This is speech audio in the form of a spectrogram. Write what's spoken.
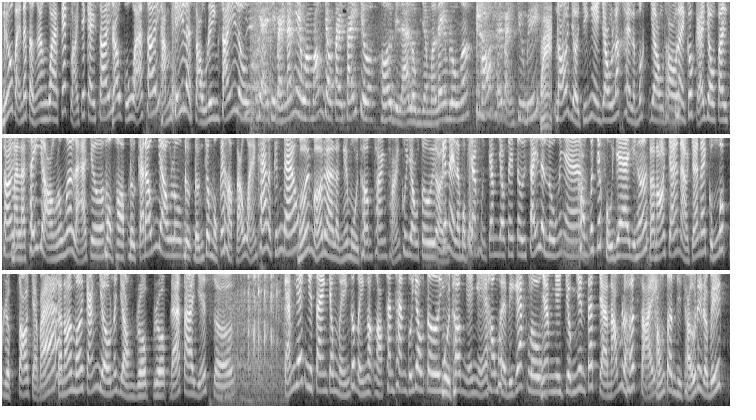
Nếu bạn đã từng ăn qua các loại trái cây sấy, rau củ quả sấy, thậm chí là sầu riêng sấy luôn. Vậy thì bạn đã nghe qua món dâu tây sấy chưa? Hơi bị lạ lùng và mờ lem luôn á. Có thể bạn chưa biết. Đó giờ chỉ nghe dâu lắc hay là mất dâu thôi. Cái này có cả dâu tây sấy. Mà là sấy giòn luôn á, lạ chưa? Một hộp được cả đống dâu luôn, được đựng trong một cái hộp bảo quản khá là kín đáo. Mới mở ra là nghe mùi thơm thoang thoảng của dâu tươi rồi. Cái này là 100% dâu tây tươi sấy lên luôn á nha. Không có chất phụ gia gì hết. Ta nói trái nào trái nấy cũng múp rụp to chà bá. Ta nói mới cắn vô nó giòn rộp rộp đã tai dễ sợ. Giác như tan trong miệng có vị ngọt ngọt thanh thanh của dâu tươi. Mùi thơm nhẹ nhẹ không hề bị gắt luôn. Nhâm nhi chung với tách trà nóng là hết sảy. Không tin thì thử đi rồi biết.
